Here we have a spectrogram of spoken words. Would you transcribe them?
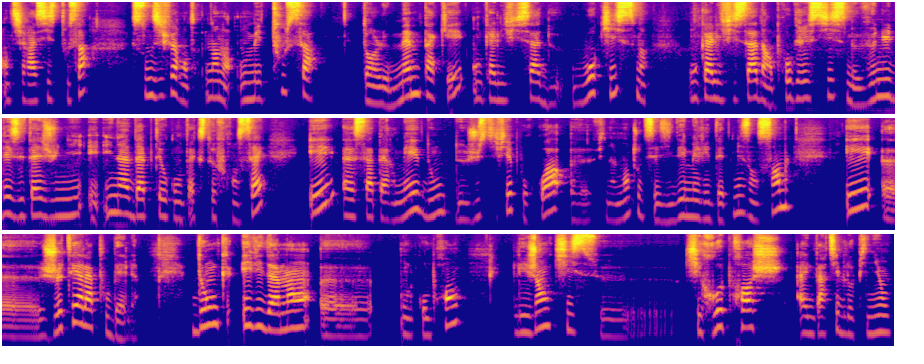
antiracistes, tout ça, sont différentes. Non, non, on met tout ça dans le même paquet. On qualifie ça de wokisme. On qualifie ça d'un progressisme venu des États-Unis et inadapté au contexte français. Et euh, ça permet donc de justifier pourquoi euh, finalement toutes ces idées méritent d'être mises ensemble et euh, jetées à la poubelle. Donc évidemment, on le comprend, les gens qui, reprochent à une partie de l'opinion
